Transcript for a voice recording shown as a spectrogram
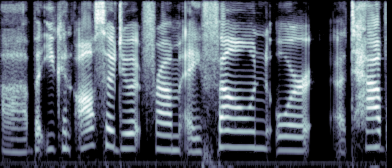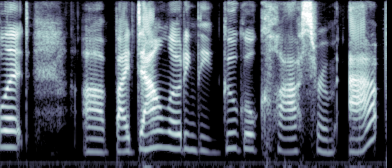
uh, but you can also do it from a phone or a tablet uh, by downloading the Google Classroom app.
